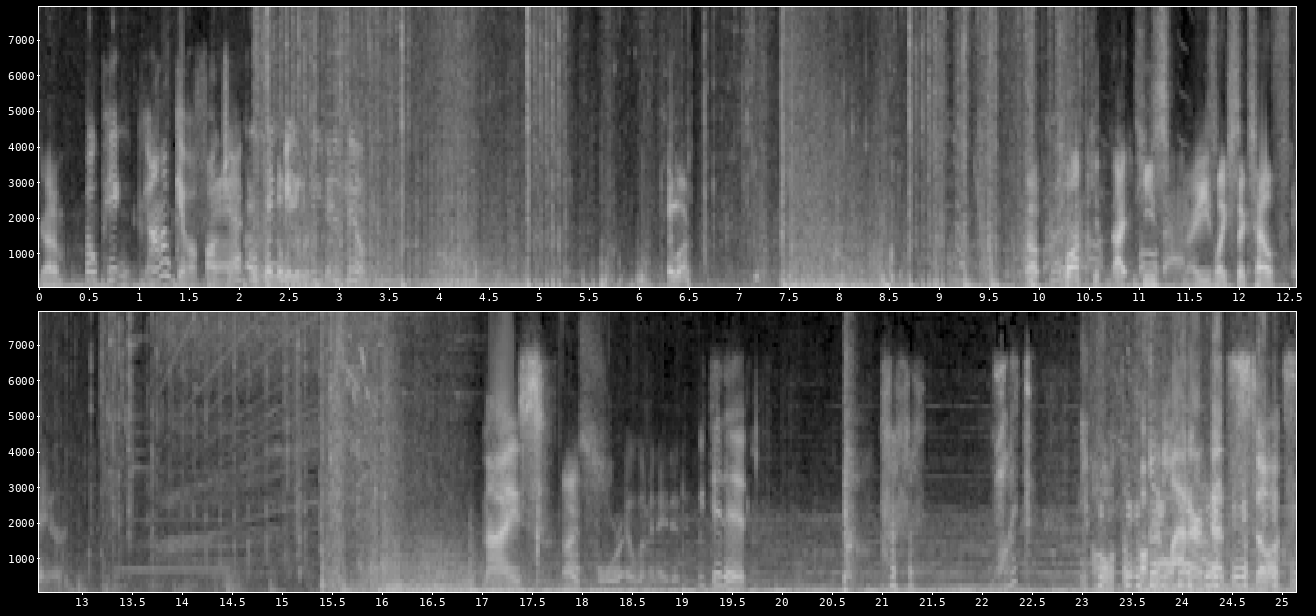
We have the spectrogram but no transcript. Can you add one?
Got him. Go ping. I don't give a fuck, Uh, Jack. Go outside ping the me. What are you gonna do? do? Claymore. Oh, fuck. I, he's he's like six health. Container. Nice. Nice. 4 eliminated. We did it. what? Oh, the fucking ladder. That sucks.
